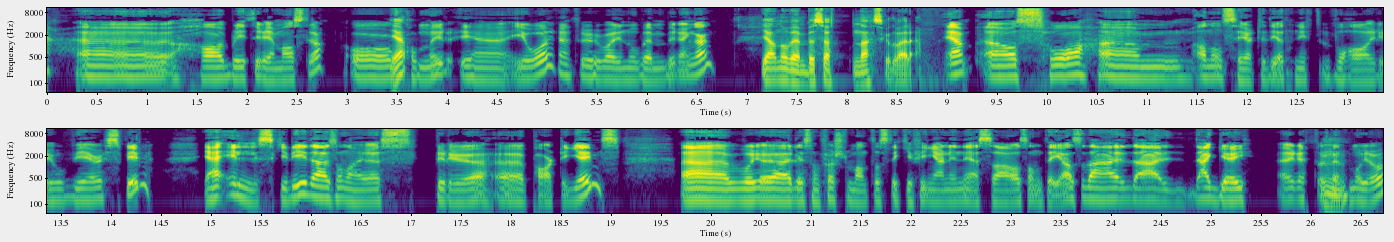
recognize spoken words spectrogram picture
uh, har blitt remastera og Ja. kommer i, i år. Jeg tror det var i november en gang. Ja, november 17. skal det være. Ja, og så um, annonserte de et nytt WarioWare-spill. Jeg elsker de. Det er sånne her sprø uh, partygames. Uh, hvor jeg er liksom førstemann til å stikke fingeren i nesa og sånne ting. Altså, det er, det er, det er gøy. eh, Rett og slett moro.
